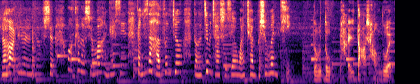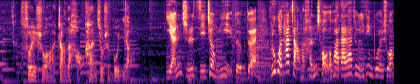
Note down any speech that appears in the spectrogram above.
然后日本人都是哇，看到熊猫很开心，感觉在寒风中等了这么长时间完全不是问题。都都排大长队，所以说啊，长得好看就是不一样。颜值即正义，对不对？如果它长得很丑的话，大家就一定不会说，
